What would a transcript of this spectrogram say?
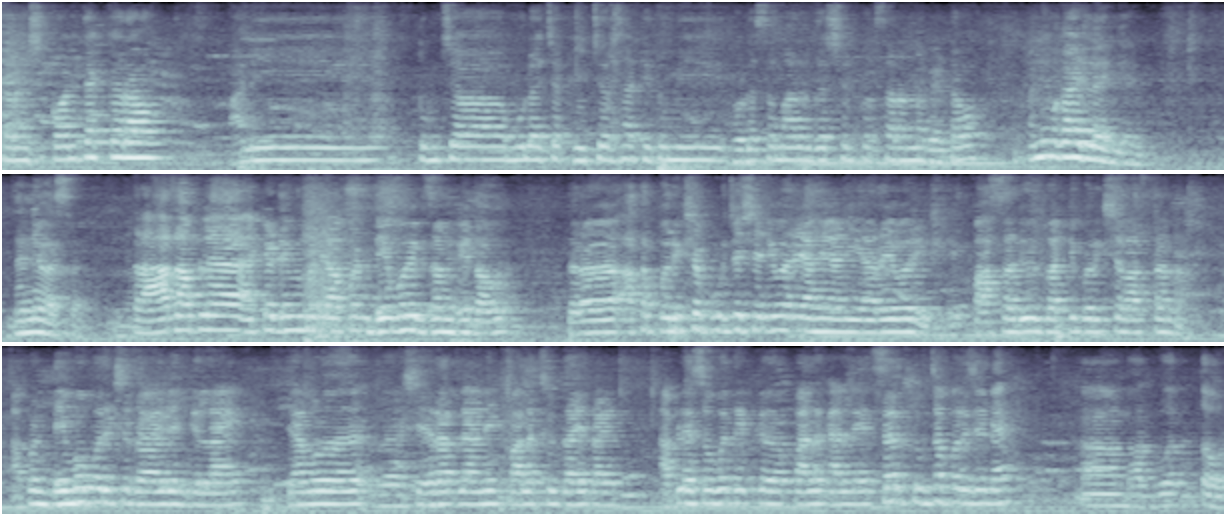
सरांशी कॉन्टॅक्ट करावं. आणि तुमच्या मुलाच्या फ्युचरसाठी तुम्ही थोडंसं मार्गदर्शन कर सरांना भेटावं आणि मग गाईडलाईन घ्यावी. धन्यवाद सर. तर आज आपल्या अकॅडमीमध्ये आपण डेमो एक्झाम घेत आहोत. तर आता परीक्षा पुढच्या शनिवारी आहे आणि या रविवारी एक पाच सहा दिवस बाकी परीक्षेला असताना आपण डेमो परीक्षेचं आयोजन केलं आहे. त्यामुळं शहरातले अनेक पालक सुद्धा येत आहेत. आपल्यासोबत एक पालक आले आहेत. सर तुमचा परिचय द्या. भागवत तौर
